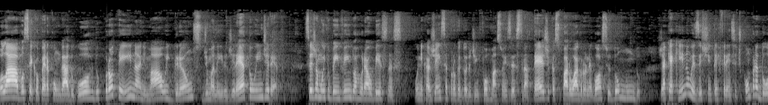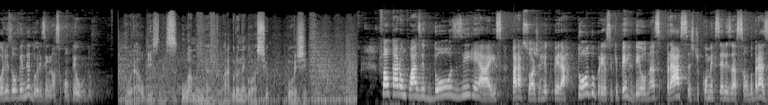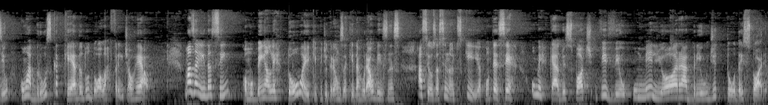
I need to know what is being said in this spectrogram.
Olá, você que opera com gado gordo, proteína animal e grãos de maneira direta ou indireta. Seja muito bem-vindo à Rural Business, única agência provedora de informações estratégicas para o agronegócio do mundo, já que aqui não existe interferência de compradores ou vendedores em nosso conteúdo. Rural Business, o amanhã do agronegócio, hoje. Faltaram quase 12 reais para a soja recuperar todo o preço que perdeu nas praças de comercialização do Brasil com a brusca queda do dólar frente ao real. Mas ainda assim, como bem alertou a equipe de grãos aqui da Rural Business, a seus assinantes que ia acontecer, o mercado spot viveu o melhor abril de toda a história.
